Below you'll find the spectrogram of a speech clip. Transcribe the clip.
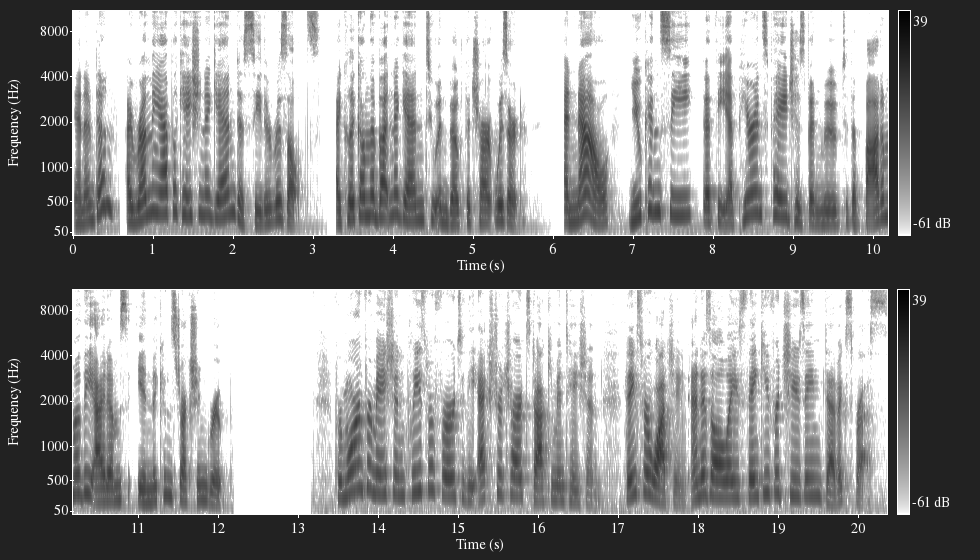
And I'm done. I run the application again to see the results. I click on the button again to invoke the chart wizard. And now you can see that the appearance page has been moved to the bottom of the items in the construction group. For more information, please refer to the XtraCharts documentation. Thanks for watching, and as always, thank you for choosing DevExpress.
